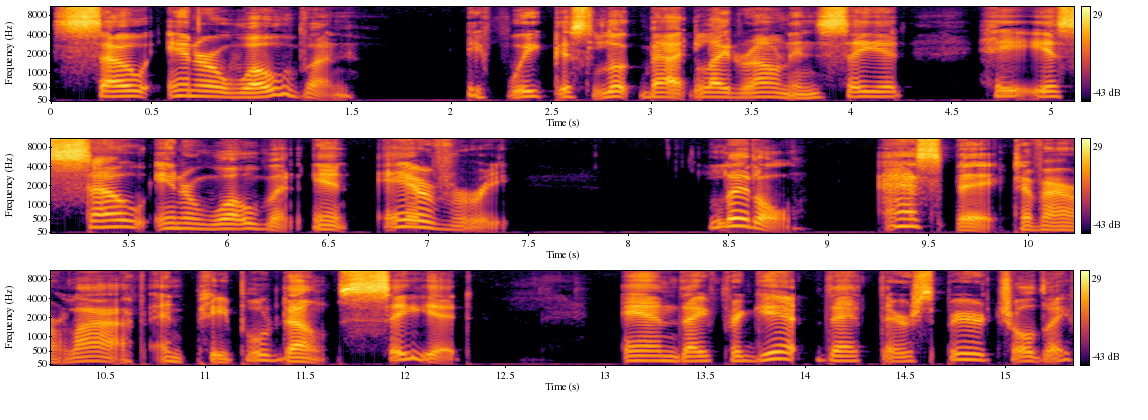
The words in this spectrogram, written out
so interwoven. If we just look back later on and see it, He is so interwoven in every little aspect of our life, and people don't see it. And they forget that they're spiritual. They,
